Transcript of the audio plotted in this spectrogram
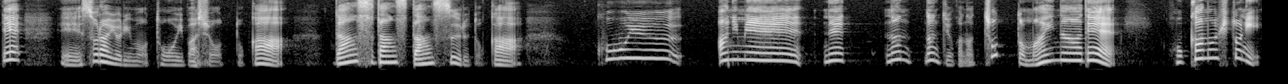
で、えー、空よりも遠い場所とかダンスダンスダンスールとかこういうアニメねなんなんていうかなちょっとマイナーで他の人に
